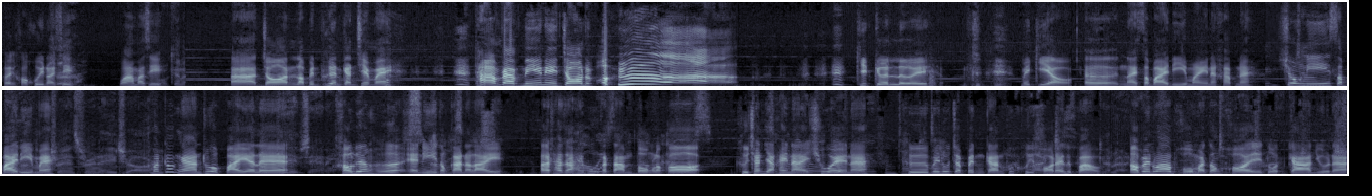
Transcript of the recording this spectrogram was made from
เฮ้ยขอคุยหน่อยสิ ว่ามาสิ What can I- อ่า จอห์นเราเป็นเพื่อนกันใช่ไหม ถามแบบนี้นี่จอห์นแบบเออคิดเกินเลย ไม่เกี่ยว เออนายสบายดีไหมนะครับนะ ช่วงนี้สบายดีไหม Transfer into HR? มันก็งานทั่วไปอะแหละ What gives, Annie? เข้าเรื่องเฮ้อะแอนนี่ต้องการอะไร เออถ้าจะให้พูดกันตามตรงแล้วก็ คือฉันอยากให้นายช่วยนะ คือไม่รู้จะเป็นการพูดคุยขอได้หรือเปล่า เอาเป็นว่าผมอะต้องคอยตรวจการอยู่นะ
